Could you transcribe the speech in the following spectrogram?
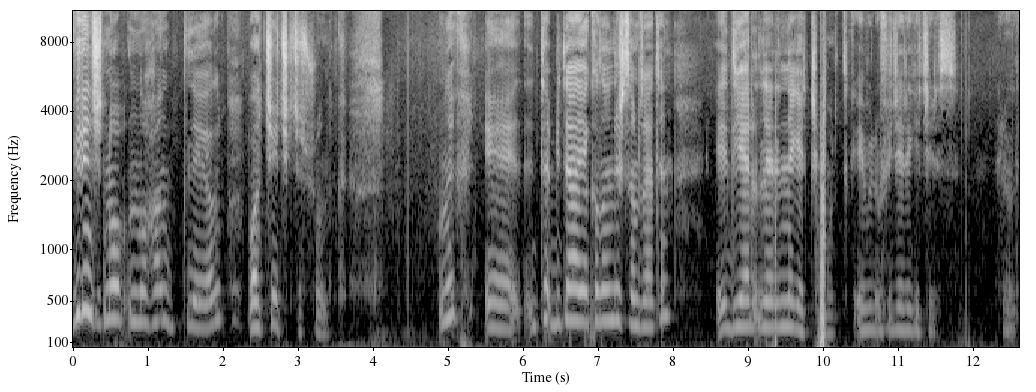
birinci no, no handle alıp bahçeye çıkacağız şu anlık. Anlık e, bir daha yakalanırsam zaten e, diğerlerine geçeceğim artık. Evil Officer'e geçeriz. Herhalde.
